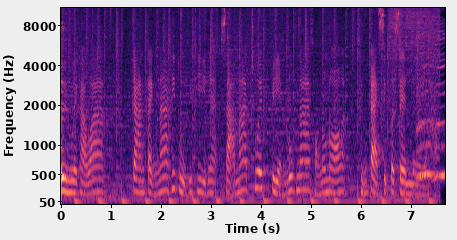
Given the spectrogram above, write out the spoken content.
ลึงเลยค่ะว่า การแต่งหน้าที่ถูกวิธีเนี่ยสามารถช่วยเปลี่ยนรูปหน้าของน้องๆถึง 80%เลยค่ะ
